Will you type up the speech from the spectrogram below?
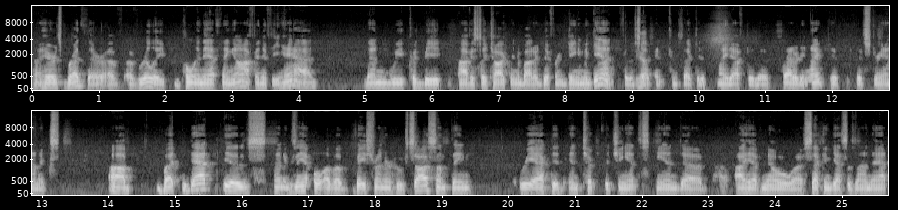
a hair's breadth there of, of really pulling that thing off. And if he had, then we could be obviously talking about a different game again for the Yep. second consecutive night after the Saturday night his- histrionics. Uh, but that is an example of a base runner who saw something, reacted, and took the chance. And uh, I have no uh, second guesses on that.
